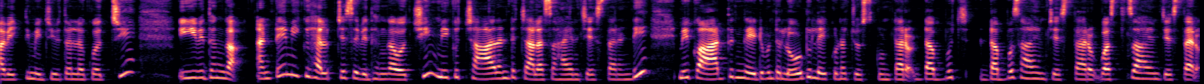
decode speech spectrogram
ఆ వ్యక్తి మీ జీవితంలోకి వచ్చి ఈ విధంగా అంటే మీకు హెల్ప్ చేసే విధంగా వచ్చి మీకు చాలా అంటే చాలా సహాయం చేస్తారండి. మీకు ఆర్థికంగా ఎటువంటి లోటు లేకుండా చూసుకుంటారు. డబ్బు డబ్బు సహాయం చేస్తారు వస్తు సహాయం చేస్తారు.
